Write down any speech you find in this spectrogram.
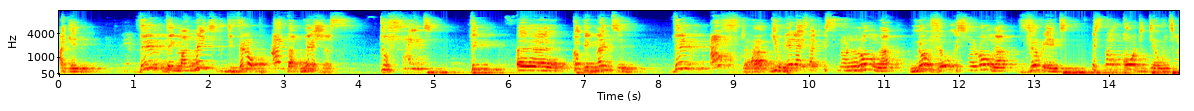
again. Then they managed to develop other measures to fight the uh, COVID 19. Then after you realize that it's no longer novel, it's no longer variant, it's now called delta.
